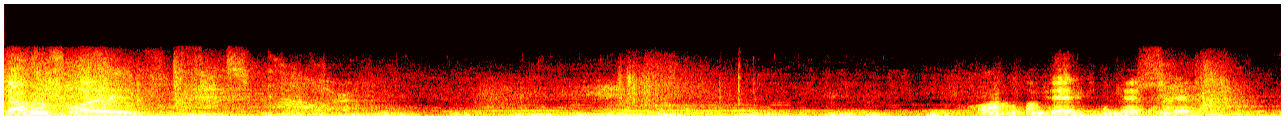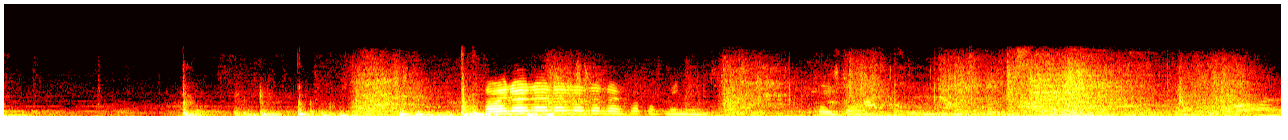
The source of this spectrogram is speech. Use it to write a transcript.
double slow. Oh, I'm, I'm dead. I'm dead. I'm dead. No, no, no, no, no, no, no, fuck off minions. Please don't. Why?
